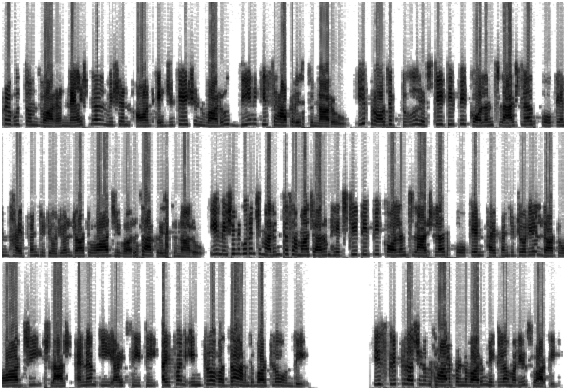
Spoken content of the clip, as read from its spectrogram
ప్రభుత్వం ద్వారా నేషనల్ మిషన్ ఆన్ ఎడ్యుకేషన్ వారు దీనికి సహకరిస్తున్నారు. ఈ ప్రాజెక్ట్కు httpspoken tutorialorg వారు సహకరిస్తున్నారు. ఈ మిషన్ గురించి మరింత సమాచారం httpspoken tutorialorgNMEICT Intro వద్ద అందుబాటులో ఉంది. ఈ స్క్రిప్ట్ రచనకు సహాయపడిన వారు నిఖిల మరియు స్వాతి.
